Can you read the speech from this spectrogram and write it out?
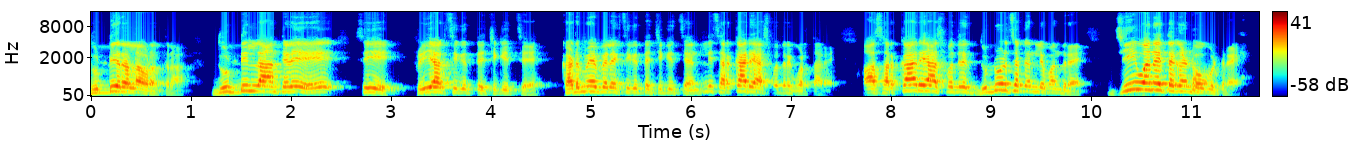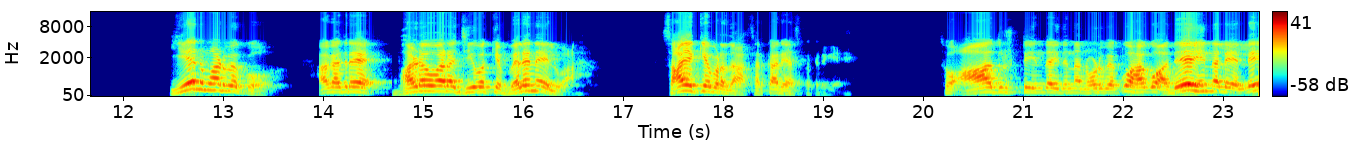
ದುಡ್ಡಿರಲ್ಲ ಅವ್ರ ಹತ್ರ. ದುಡ್ಡಿಲ್ಲ ಅಂತೇಳಿ ಸಿ ಫ್ರೀಯಾಗಿ ಸಿಗುತ್ತೆ ಚಿಕಿತ್ಸೆ, ಕಡಿಮೆ ಬೆಲೆಗೆ ಸಿಗುತ್ತೆ ಚಿಕಿತ್ಸೆ ಅಂತಲಿ ಸರ್ಕಾರಿ ಆಸ್ಪತ್ರೆಗೆ ಬರ್ತಾರೆ. ಆ ಸರ್ಕಾರಿ ಆಸ್ಪತ್ರೆಗೆ ದುಡ್ಡು ಉಳ್ಸಕನ್ಲಿ ಬಂದ್ರೆ ಜೀವನೇ ತಗೊಂಡು ಹೋಗ್ಬಿಟ್ರೆ ಏನು ಮಾಡಬೇಕು? ಹಾಗಾದ್ರೆ ಬಡವರ ಜೀವಕ್ಕೆ ಬೆಲೆನೇ ಇಲ್ವಾ? ಸಾಯಕ್ಕೆ ಬರದ ಸರ್ಕಾರಿ ಆಸ್ಪತ್ರೆಗೆ? ಸೊ ಆ ದೃಷ್ಟಿಯಿಂದ ಇದನ್ನ ನೋಡಬೇಕು ಹಾಗೂ ಅದೇ ಹಿನ್ನೆಲೆಯಲ್ಲಿ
